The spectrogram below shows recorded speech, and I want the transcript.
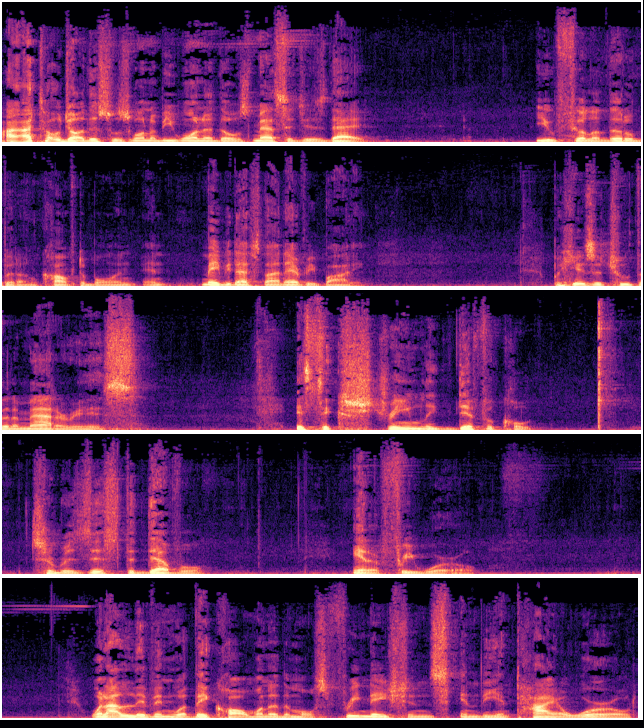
I, I told y'all this was going to be one of those messages that you feel a little bit uncomfortable, and, and maybe that's not everybody. But here's the truth of the matter is it's extremely difficult to resist the devil in a free world when I live in what they call one of the most free nations in the entire world,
